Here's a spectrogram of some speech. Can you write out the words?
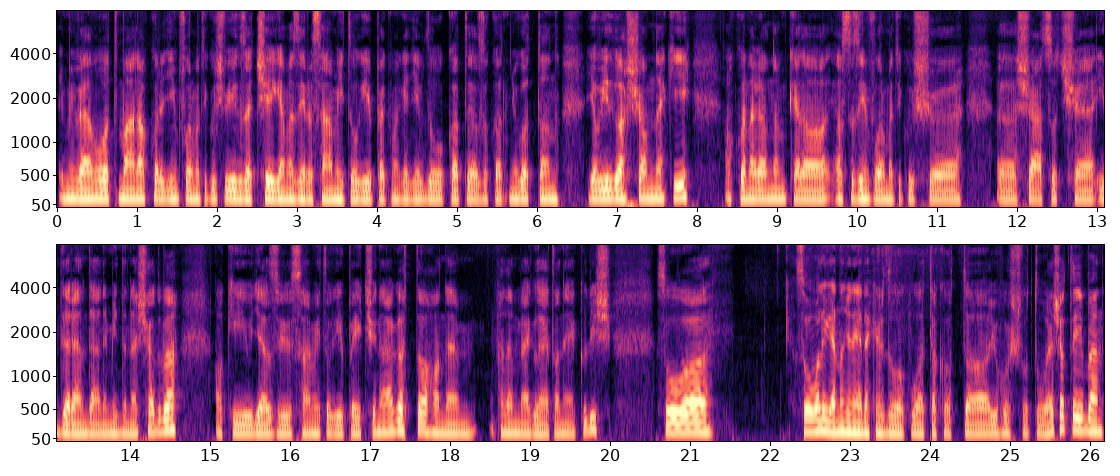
Mivel volt már akkor egy informatikus végzettségem, ezért a számítógépek meg egyéb dolgokat, azokat nyugodtan javítgassam neki, akkor legalább nem kell a, azt az informatikus ö, ö, srácot se ide rendelni minden esetben, aki ugye az ő számítógépeit csinálgatta, hanem, hanem meg lehet anélkül is. Szóval Szóval igen, nagyon érdekes dolgok voltak ott a juhos fotó esetében.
